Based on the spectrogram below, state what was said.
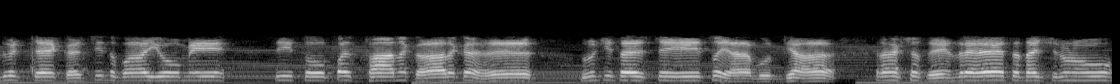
दृश्य कश्चित् उपायो मे शीतोपस्थानकारकः। रुचितश्चेत् त्वया बुद्ध्या राक्षसेन्द्र शृणु।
